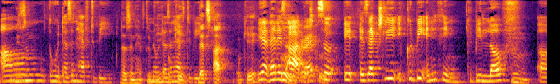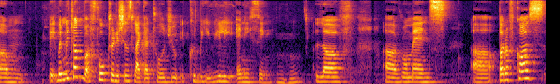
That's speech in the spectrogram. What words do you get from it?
Um oh it doesn't have to be Doesn't have to No, be. it doesn't okay. have to be. That's art. Okay. Yeah, that is Cool, art, right? cool. So it is actually it could be anything. It could be love. Hmm. Um, it- when we talk about folk traditions, like I told you, it could be really anything. Mm-hmm. Love, uh, romance. Uh, but of course,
